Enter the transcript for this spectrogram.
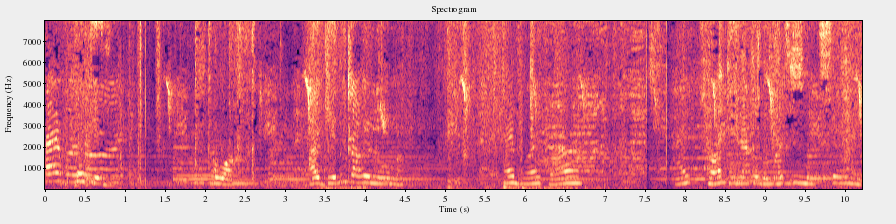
Hi boy. Cái gì? Thôi à. Ai chiến ra cái luôn mà. Hi boy quá. Hi, hi, Jade ka Luma si Nixon.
